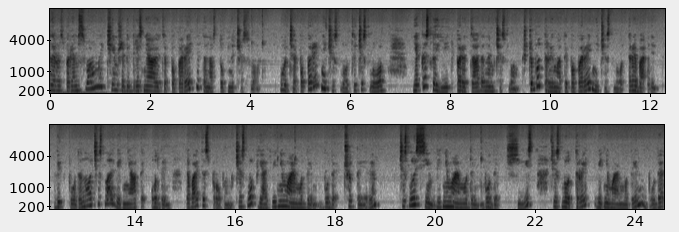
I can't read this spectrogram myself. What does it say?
Давайте розберемо з вами, чим же відрізняються попереднє та наступне число. Отже, попереднє число це число, яке стоїть перед заданим числом. Щоб отримати попереднє число, треба від поданого числа відняти 1. Давайте спробуємо. Число 5 віднімаємо 1 буде 4. Число 7 віднімаємо 1 буде 6. Число 3 віднімаємо 1 буде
